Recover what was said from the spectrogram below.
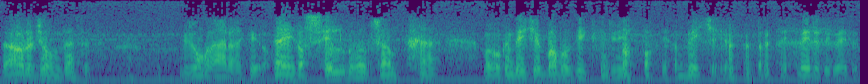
de oude John Bassett. Bijzonder aardige kerel. Hij was heel behulpzaam. maar ook een beetje babbelziek, vindt u niet? Oh, ja, een beetje, ik weet het, ik weet het.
